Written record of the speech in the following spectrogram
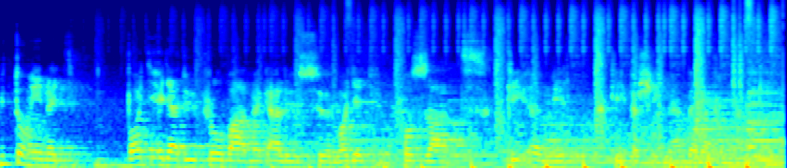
mit tudom én, egy, vagy egyedül próbáld meg először, vagy egy hozzád képességű emberrel próbáld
